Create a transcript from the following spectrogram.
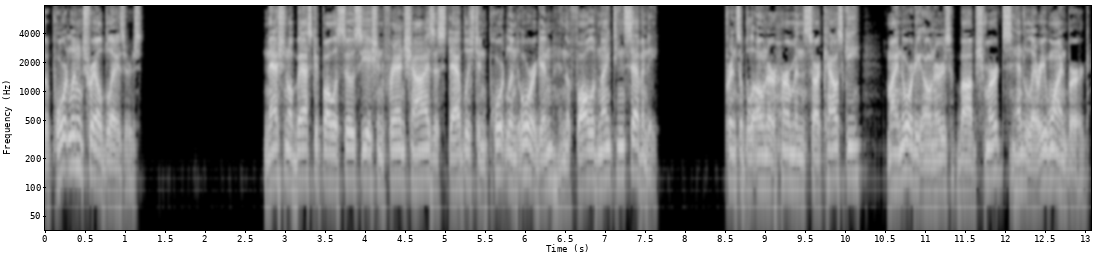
The Portland Trailblazers. National Basketball Association franchise established in Portland, Oregon in the fall of 1970. Principal owner Herman Sarkowsky, minority owners Bob Schmertz and Larry Weinberg.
